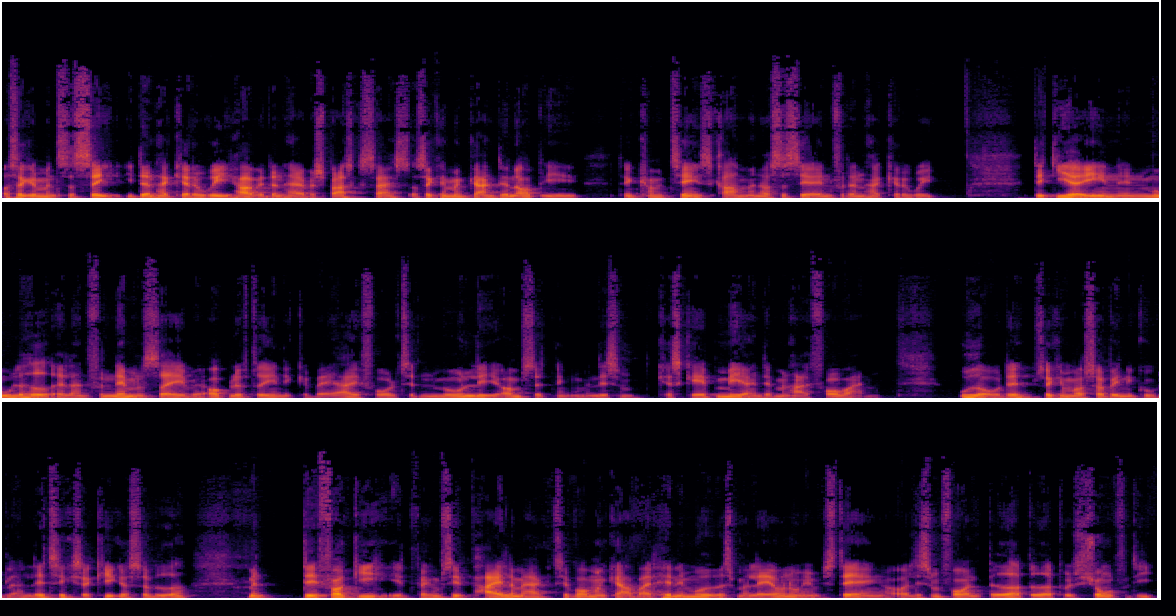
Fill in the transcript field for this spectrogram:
og så kan man så se, i den her kategori har vi den her average basket size, og så kan man gange den op i den konverteringsgrad, man også ser inden for den her kategori. Det giver en en mulighed eller en fornemmelse af, hvad opløftet egentlig kan være i forhold til den månedlige omsætning, man ligesom kan skabe mere end det, man har i forvejen. Udover det, så kan man også hoppe ind i Google Analytics og kigge osv. Men det er for at give et, hvad kan man sige, et pejlemærke til, hvor man kan arbejde hen imod, hvis man laver nogle investeringer, og ligesom får en bedre og bedre position, fordi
